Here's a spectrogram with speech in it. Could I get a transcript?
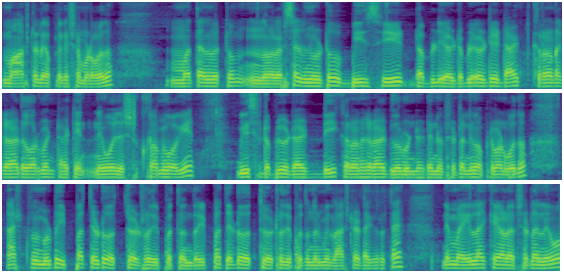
ನಿಮ್ಮ ಹಾಸ್ಟೆಲ್ಗೆ ಅಪ್ಲಿಕೇಶನ್ ಮಾಡ್ಬೋದು. ಮತ್ತು ಅಂದ್ಬಿಟ್ಟು ವೆಬ್ಸೈಟ್ ಬಂದ್ಬಿಟ್ಟು B C W W D dot Karnataka dot government dot in ನೀವು ಜಸ್ಟ್ ಕ್ರಾಮಿಗೆ ಹೋಗಿ B C W dot D Karnataka dot government dot in ವೆಬ್ಸೈಟಲ್ಲಿ ನೀವು ಅಪ್ಲೈ ಮಾಡ್ಬೋದು. ಲಾಸ್ಟ್ ಬಂದ್ಬಿಟ್ಟು ಇಪ್ಪತ್ತೆರಡು ಹತ್ತು ಎರಡು ಸಾವಿರದ ಇಪ್ಪತ್ತೊಂದು. ಇಪ್ಪತ್ತೆರಡು ಹತ್ತು ಎರಡು ಸಾವಿರದ ಇಪ್ಪತ್ತೊಂದು ನಿಮಗೆ ಲಾಸ್ಟ್ ಡೇಟ್ ಆಗಿರುತ್ತೆ. ನಿಮ್ಮ ಇಲಾಖೆಗಳ ವೆಬ್ಸೈಟಲ್ಲಿ ನೀವು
